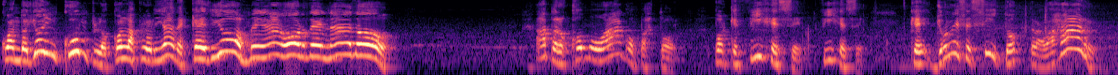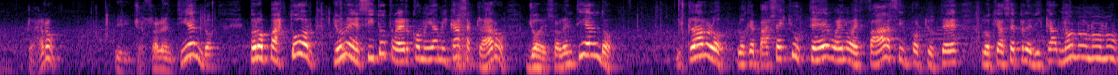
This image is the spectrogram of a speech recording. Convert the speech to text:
cuando yo incumplo con las prioridades que Dios me ha ordenado, Ah, pero ¿cómo hago, pastor? Porque fíjese, fíjese, que yo necesito trabajar. Claro, y yo eso lo entiendo. Pero pastor, yo necesito traer comida a mi casa. Claro, yo eso lo entiendo. Y claro, lo, lo que pasa es que usted, bueno, es fácil porque usted lo que hace es predicar. No, no, no, no.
